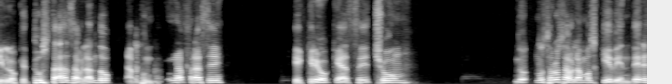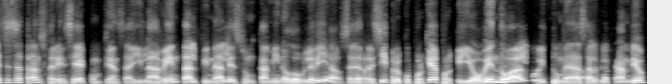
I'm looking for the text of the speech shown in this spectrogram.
en lo que tú estabas hablando, apunté una frase que creo que has hecho nosotros hablamos que vender es esa transferencia de confianza y la venta al final es un camino doble vía, o sea, es recíproco. ¿Por qué? Porque yo vendo algo y tú me das algo a cambio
